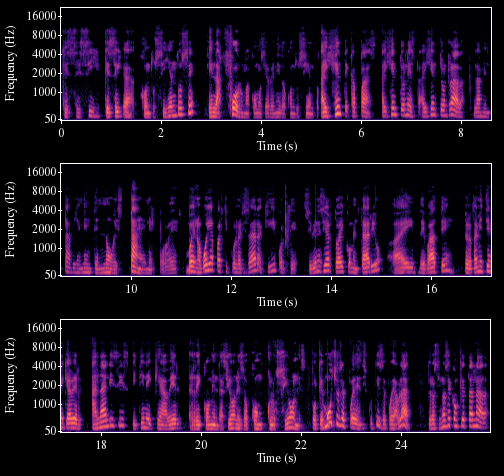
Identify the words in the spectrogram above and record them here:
que, se siga, que siga conduciéndose en la forma como se ha venido conduciendo. Hay gente capaz, hay gente honesta, hay gente honrada. Lamentablemente no está en el poder. Bueno, voy a particularizar aquí porque si bien es cierto hay comentario, hay debate, pero también tiene que haber análisis y tiene que haber recomendaciones o conclusiones, porque mucho se puede discutir, se puede hablar, pero si no se concreta nada,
